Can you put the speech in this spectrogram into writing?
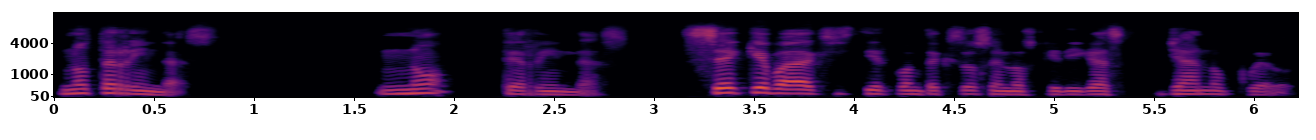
no te rindas, no te rindas. Sé que va a existir contextos en los que digas, ya no puedo,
